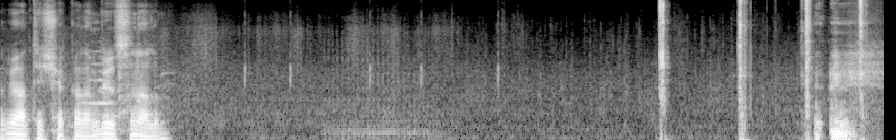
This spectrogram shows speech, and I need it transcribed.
Bir ateş yakalım, bir ısınalım.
